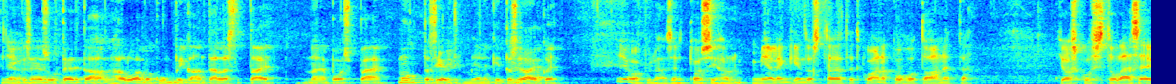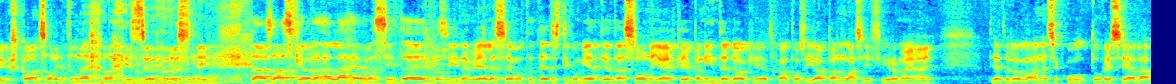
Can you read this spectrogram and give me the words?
niin sen suhteen, että haluaako kumpikaan tällaista tai näin poispäin. Mutta silti mielenkiintoisia mm. aikoja. Joo, kyllähän se nyt olisi ihan mielenkiintoista, että kun aina puhutaan, että joskus tulee se yksi konsoli tulevaisuus, niin. taas askel vähän lähemmäs sitä ehkä siinä mielessä, mutta tietysti kun miettii jotain Sonya, ehkä jopa Nintendokin, jotka on tosi japanilaisia firmoja, niin tietyllä lailla se kulttuuri siellä,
